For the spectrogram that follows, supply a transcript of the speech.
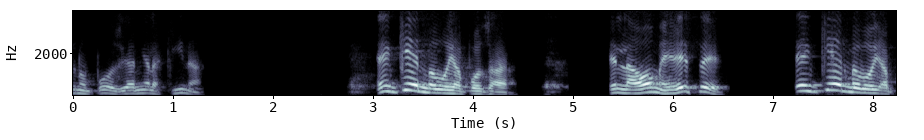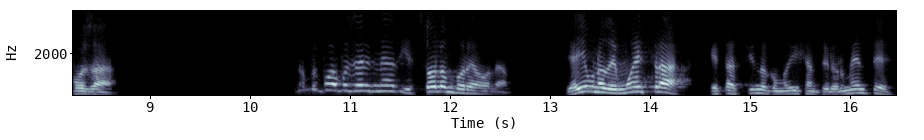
yo no puedo llegar ni a la esquina. ¿En quién me voy a apoyar? ¿En la OMS? ¿En quién me voy a apoyar? No me puedo apoyar en nadie, solo en Boreola. Y ahí uno demuestra que está haciendo, como dije anteriormente,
